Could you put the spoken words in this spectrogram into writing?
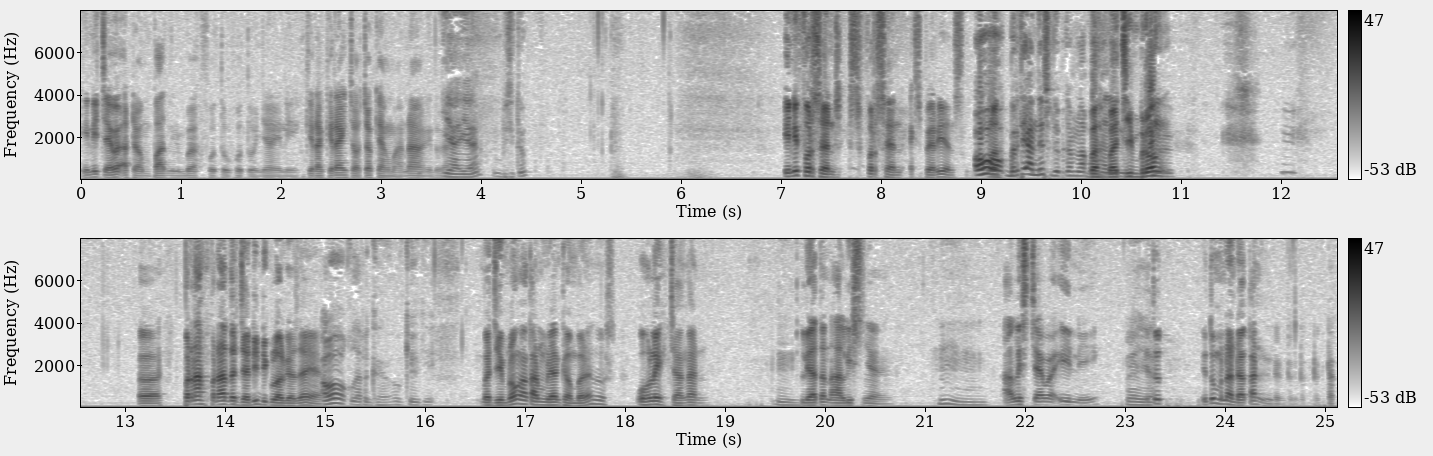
ini cewek ada empat nih mbah foto-fotonya ini kira-kira yang cocok yang mana gitu kan Iya ya, habis itu. ini first hand first hand experience Oh, Wah, berarti Anda sudah pernah melakukan hal Bah ini? Jimbrong. Hmm. Eh, pernah pernah terjadi di keluarga saya Oh, keluarga. Oke oke. mbah Jimbrong akan melihat gambarnya terus oh leh jangan Hmm. kelihatan alisnya Hmm. alis cewek ini Ya, ya. itu itu menandakan dek, dek, dek, dek, dek.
